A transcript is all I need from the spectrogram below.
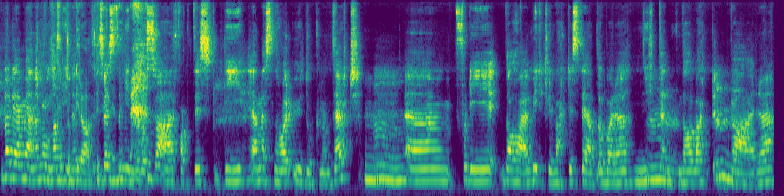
Det er det jeg mener. Noen av mine beste minner. minner også er faktisk de jeg nesten har udokumentert. Mm. Eh, fordi da har jeg virkelig vært til stede og bare nytt, Mm. enten det har vært været,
